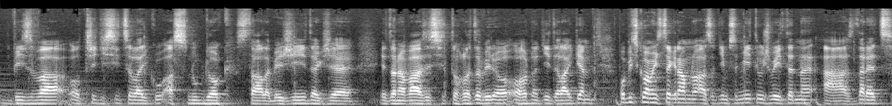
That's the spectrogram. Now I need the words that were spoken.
výzva o 3000 lajků a Snoop Dogg stále běží, takže je to na vás, jestli tohleto video ohodnotíte lajkem. Popisku mám Instagram, no a zatím se mějte, už dne a zdarec.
